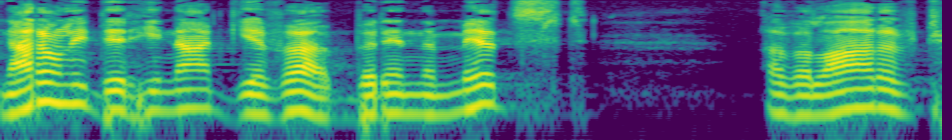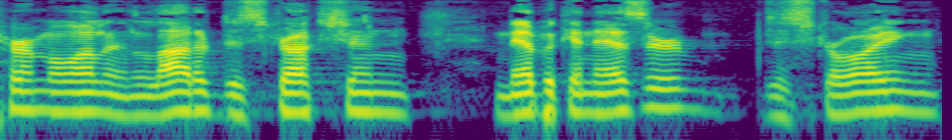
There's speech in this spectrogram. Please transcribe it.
Not only did he not give up, but in the midst of a lot of turmoil and a lot of destruction, Nebuchadnezzar destroying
